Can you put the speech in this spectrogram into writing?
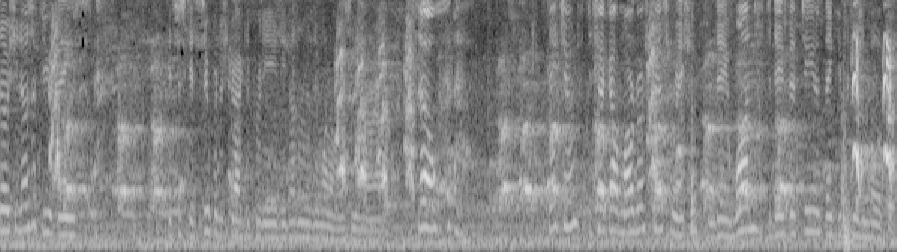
So she knows a few things. It just gets super distracted pretty easy. Doesn't really want to listen around. So stay tuned to check out Margo's transformation from day one to day 15. And thank you for choosing Bulletproof.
